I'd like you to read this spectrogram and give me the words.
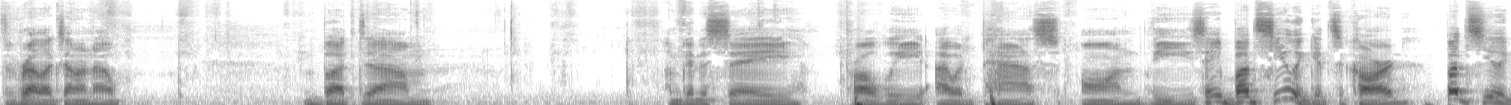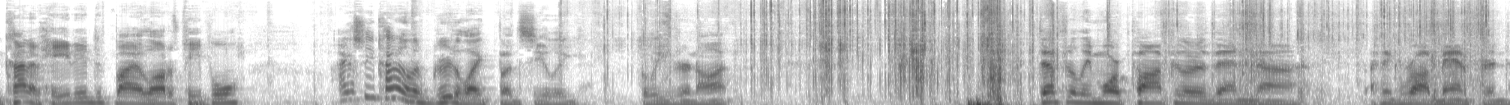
the relics, I don't know. But um, I'm going to say probably I would pass on these. Hey, Bud Selig gets a card. Bud Selig kind of hated by a lot of people. I actually kind of grew to like Bud Selig, believe it or not. Definitely more popular than, uh, I think, Rob Manfred.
